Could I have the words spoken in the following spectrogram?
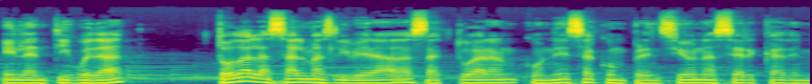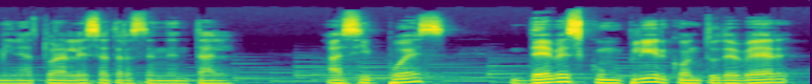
En la antigüedad, todas las almas liberadas actuaron con esa comprensión acerca de mi naturaleza trascendental. Así pues, debes cumplir con tu deber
